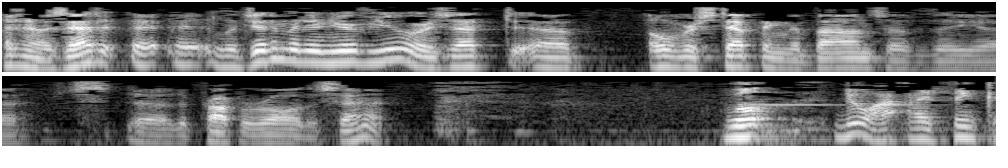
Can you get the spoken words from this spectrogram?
I don't know. Is that uh, uh legitimate in your view, or is that uh, overstepping the bounds of the uh, uh, the proper role of the Senate? Well, no, I, I think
